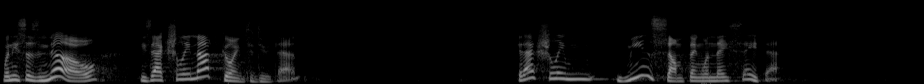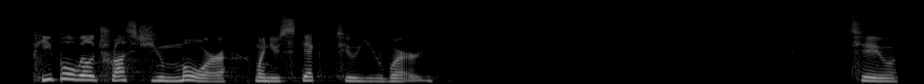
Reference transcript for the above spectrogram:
When he says no, he's actually not going to do that. It actually m- means something when they say that. People will trust you more when you stick to your word. To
